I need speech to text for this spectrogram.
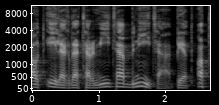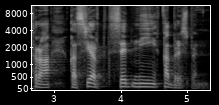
أو تقيلة غدا ترميتا بنيتا بيت أطرا قصيرة سيدني قبرسبن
